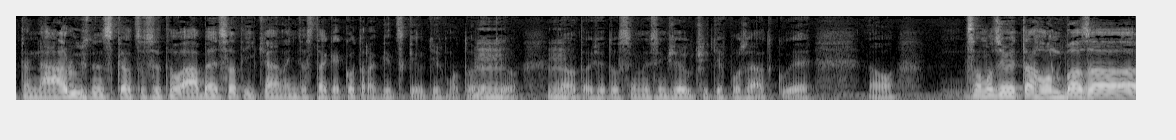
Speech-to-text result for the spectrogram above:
ten nárůst dneska, co se toho ABS týká, není zase tak jako tragický u těch motorek. Mm. Jo. Mm. No, takže to si myslím, že určitě v pořádku je. No samozřejmě ta honba za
